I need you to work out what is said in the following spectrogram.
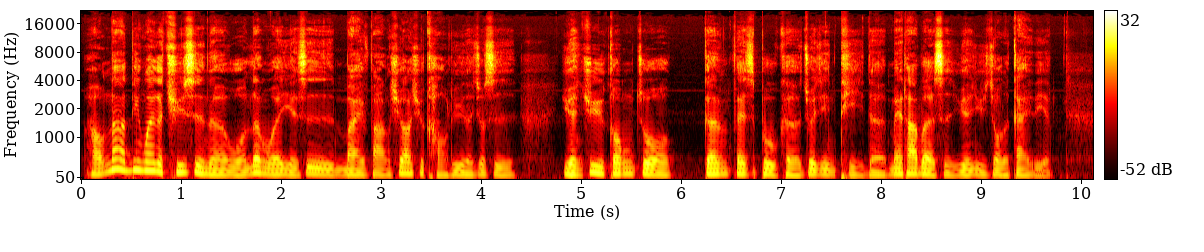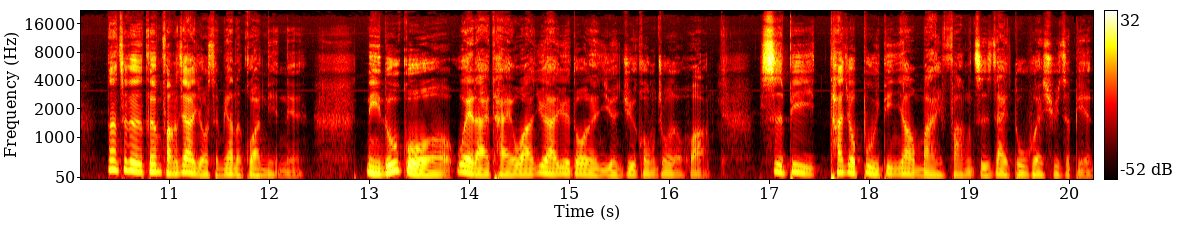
好，那另外一个趋势呢，我认为也是买房需要去考虑的，就是远距工作。跟 Facebook 最近提的 Metaverse 元宇宙的概念，那这个跟房价有什么样的关联呢？你如果未来台湾越来越多人远距工作的话，势必他就不一定要买房子在都会区这边，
